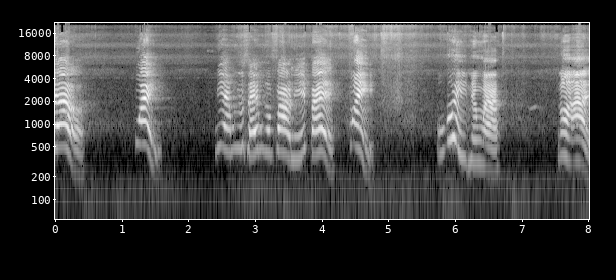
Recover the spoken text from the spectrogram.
เด้อห้วยเนี่ยมึงอยู่ไสมึงกับฝ้าวหนี้ไปห้วยโอ้ยยังว่าน้ออ้าย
